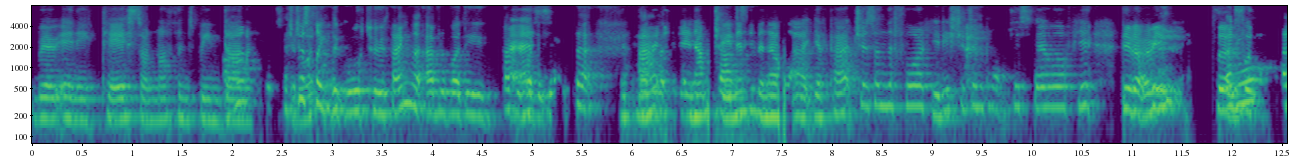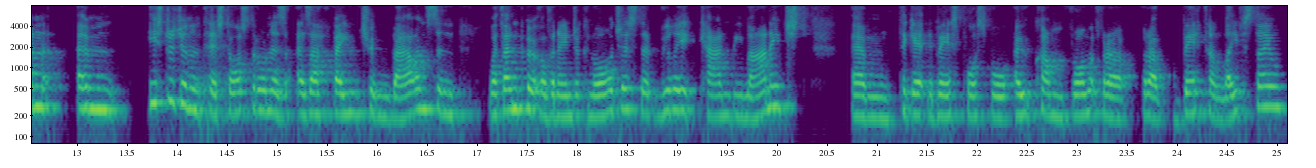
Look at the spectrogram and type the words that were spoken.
without any tests or nothing's been done. Uh-huh. It's just like the go-to thing that everybody everybody gets it. The patch, and, and I'm training them and I'm like, your patches on the floor, your estrogen patches fell off you. Do you know what I mean? So I know, like, and um, estrogen and testosterone is, is a fine-tuned balance and with input of an endocrinologist that really can be managed um, to get the best possible outcome from it for a, for a better lifestyle.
